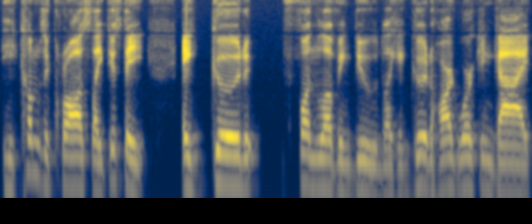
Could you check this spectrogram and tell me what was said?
He comes across like just a a good fun loving dude, like a good hardworking guy,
